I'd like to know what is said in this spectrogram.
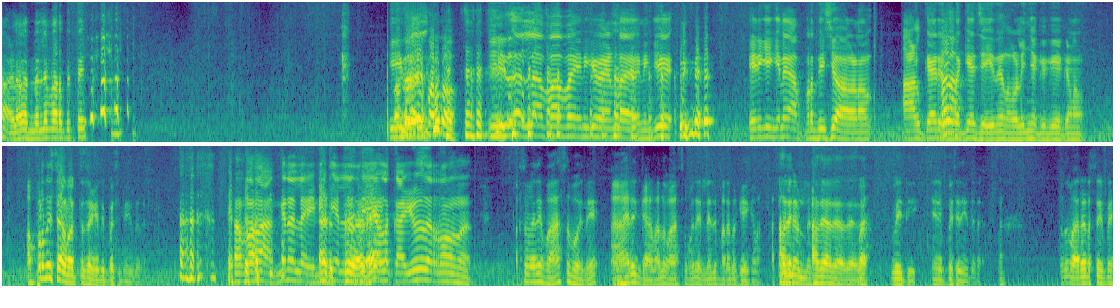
ആളെ വന്നല്ലേ പറഞ്ഞിട്ട് ഇത് വാസുവിനെ പറഞ്ഞോ ഇതല്ല അപ്പൊ അപ്പൊ എനിക്ക് വേണ്ട. എനിക്ക് എനിക്ക് ഇങ്ങനെ അപ്രതീക്ഷമാവണം ആൾക്കാർ എന്തൊക്കെയാ ചെയ്യുന്നത് ഒളിഞ്ഞൊക്കെ കേൾക്കണം. അപ്രതീക്ഷമാണ് ഒറ്റ സെക്കൻഡ് ഇപ്പൊ ചെയ്തത് അപ്പൊ അങ്ങനല്ല. എനിക്ക് എല്ലാം ചെയ്യാനുള്ള കഴിവ് തരണമെന്ന്. പോലെ വാസു പോലെ ആരും കാണാതെ വാസ പോലെ എല്ലാരും പറയുന്നത് കേൾക്കണം. അതല്ലേ ഉള്ളു. അതെ അതെ അതെ അതെ. വെയിറ്റ് ഞാൻ ഇപ്പൊ ചെയ്തു തരാം ഒന്ന് മാറിയുടെ സൈപ്പേ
